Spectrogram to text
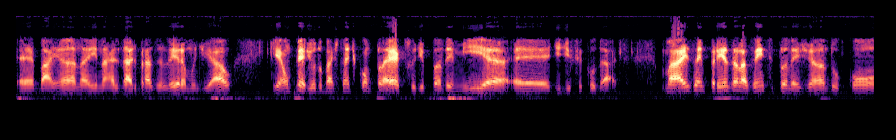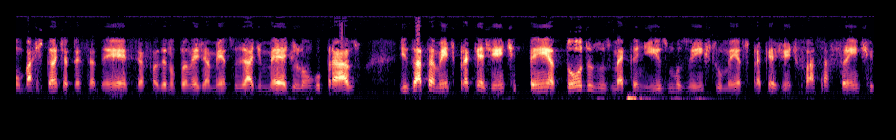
é, baiana e, na realidade, brasileira, mundial, que é um período bastante complexo de pandemia, é, de dificuldades. Mas a empresa ela vem se planejando com bastante antecedência, fazendo um planejamento já de médio e longo prazo, exatamente para que a gente tenha todos os mecanismos e instrumentos para que a gente faça frente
